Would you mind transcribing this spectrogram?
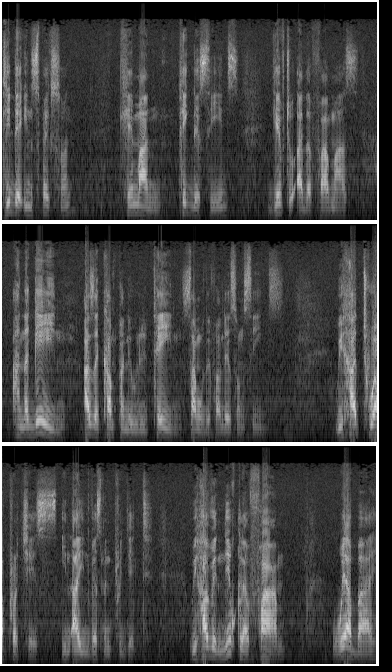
did the inspection, came and picked the seeds, gave to other farmers, and again, as a company, we retain some of the foundation seeds. We had two approaches in our investment project. We have a nuclear farm whereby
